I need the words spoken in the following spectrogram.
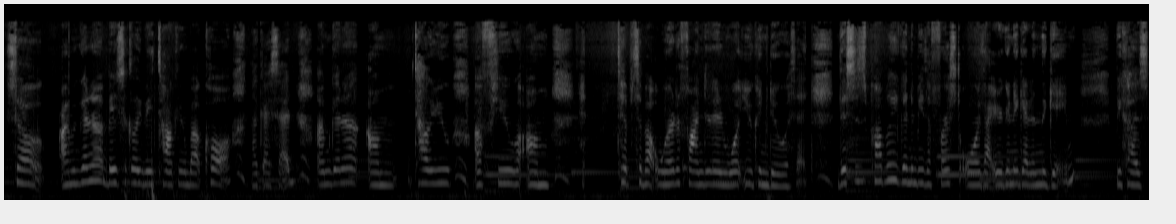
So I'm gonna basically be talking about coal. Like I said, I'm gonna um, tell you a few um, tips about where to find it and what you can do with it. This is probably gonna be the first ore that you're gonna get in the game because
